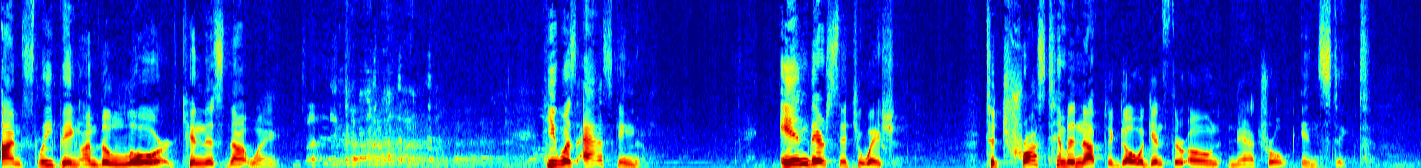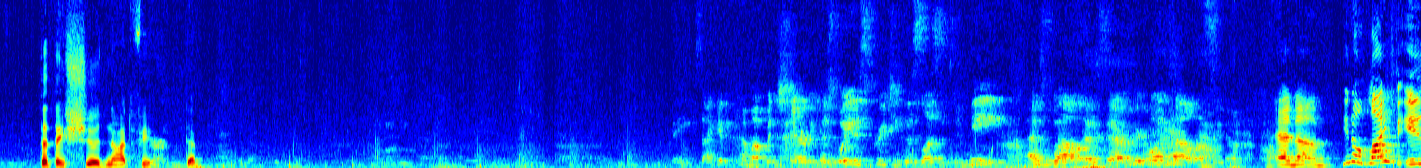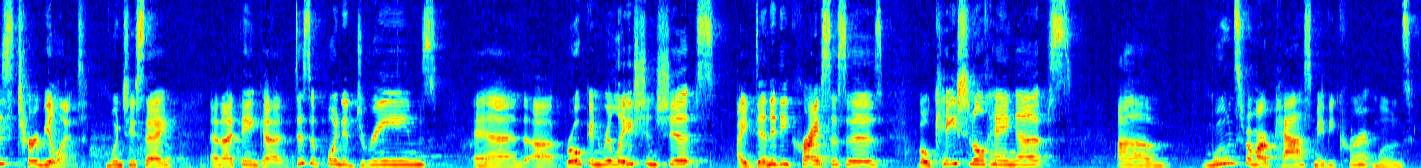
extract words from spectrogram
I'm sleeping. I'm the Lord. Can this not wait? He was asking them in their situation to trust him enough to go against their own natural instinct that they should not fear. Deb? Thanks. I get to come up and share because Wade is preaching this lesson to me as well as to everyone else. You know? And, um, you know, life is turbulent, wouldn't you say? And I think uh, disappointed dreams and uh, broken relationships, identity crises, vocational hangups, um, wounds from our past, maybe current wounds.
